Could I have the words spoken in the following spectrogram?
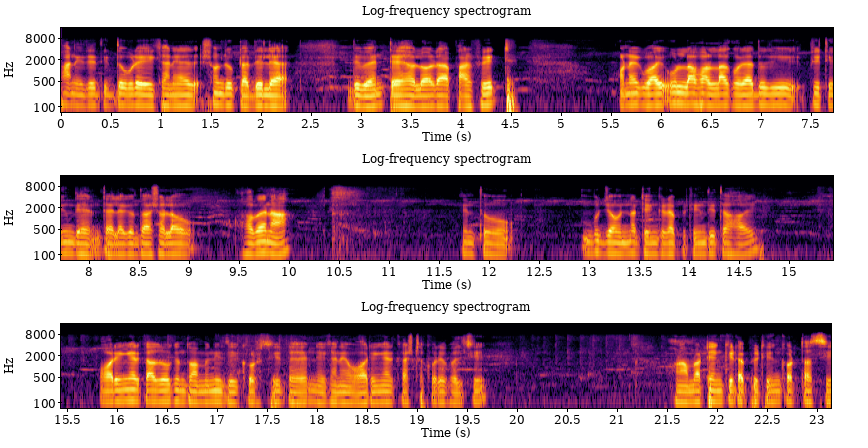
পানি যে দিক দিয়ে উড়ে, এখানে সংযোগটা দিলে দিবেন। তে হলো ওটা পারফেক্ট অনেক ভাই উল্লা পাল্লা করে যদি ফিটিং দেন, তাহলে কিন্তু আসলেও হবে না। কিন্তু বুঝে অন্য ট্যাঙ্কিটা ফিটিং দিতে হয়। ওয়ারিংয়ের কাজও কিন্তু আমি নিজেই করছি। দেখেন এখানে ওয়ারিংয়ের কাজটা করে ফেলছি। এখন আমরা ট্যাঙ্কিটা ফিটিং করতাছি।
